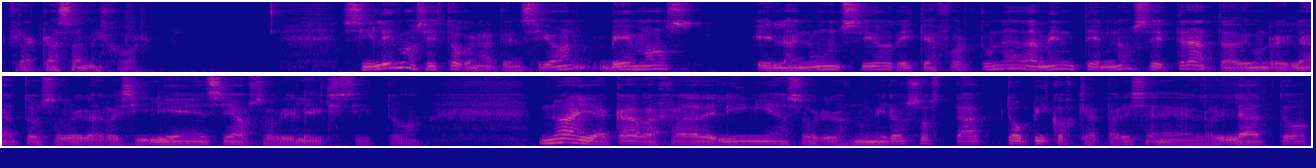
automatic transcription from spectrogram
fracasa mejor. Si leemos esto con atención, vemos el anuncio de que afortunadamente no se trata de un relato sobre la resiliencia o sobre el éxito. No hay acá bajada de línea sobre los numerosos tópicos que aparecen en el relato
